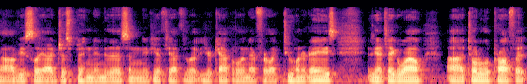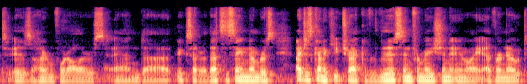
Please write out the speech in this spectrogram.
Uh, obviously, I've just been into this, and if you have to have your capital in there for like 200 days, it's going to take a while. Uh, total of profit is $104, and uh, etc. That's the same numbers. I just kind of keep track of this information in my Evernote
